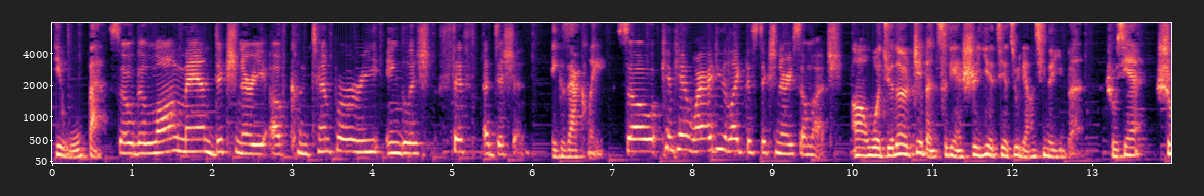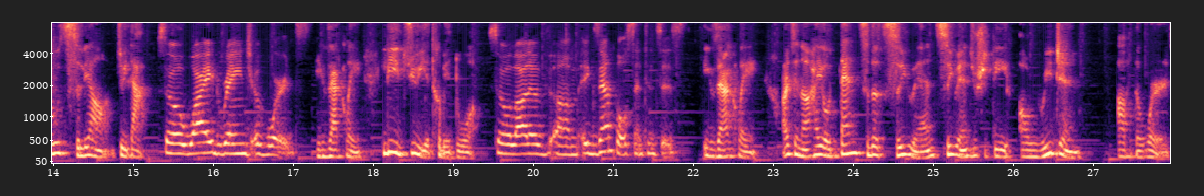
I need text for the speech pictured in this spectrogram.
第五版。 So, the Longman Dictionary of Contemporary English, 5th edition. Exactly， So, Pian Pian, why do you like this dictionary so much? 呃，我觉得这本词典是业界最良心的一本。首先，收词量最大 So, a wide range of words. ，Exactly，例句也特别多 So, a lot of um, example sentences. Exactly，而且呢，还有单词的词源，词源就是 the origin of the word。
